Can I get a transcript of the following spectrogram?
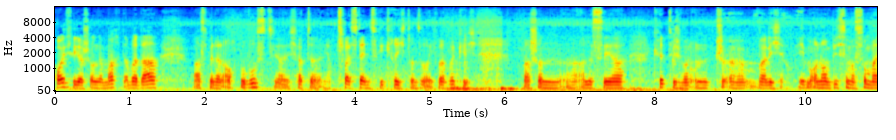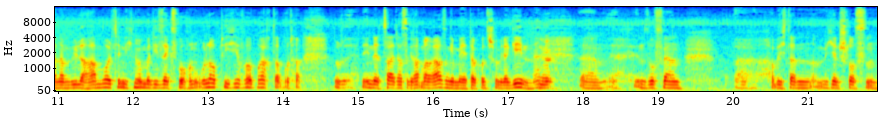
häufiger schon gemacht, aber da war es mir dann auch bewusst. Ja, ich hatte, ich habe zwei Stents gekriegt und so. Ich war wirklich, war schon äh, alles sehr kritisch. Und äh, weil ich eben auch noch ein bisschen was von meiner Mühle haben wollte, nicht nur immer die sechs Wochen Urlaub, die ich hier verbracht habe, oder, oder in der Zeit hast du gerade mal Rasen gemäht, da konntest du schon wieder gehen. Ne? Ja. Ähm, insofern äh, habe ich dann mich entschlossen,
